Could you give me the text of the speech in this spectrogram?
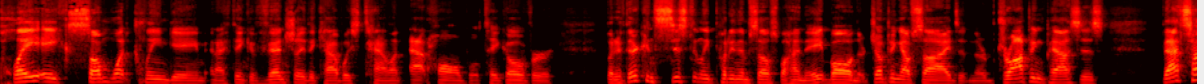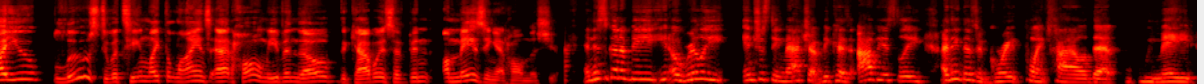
Play a somewhat clean game, and I think eventually the Cowboys' talent at home will take over. But if they're consistently putting themselves behind the eight ball and they're jumping off sides and they're dropping passes, that's how you lose to a team like the Lions at home, even though the Cowboys have been amazing at home this year. And this is going to be, you know, really interesting matchup because obviously, I think there's a great point, Kyle, that we made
